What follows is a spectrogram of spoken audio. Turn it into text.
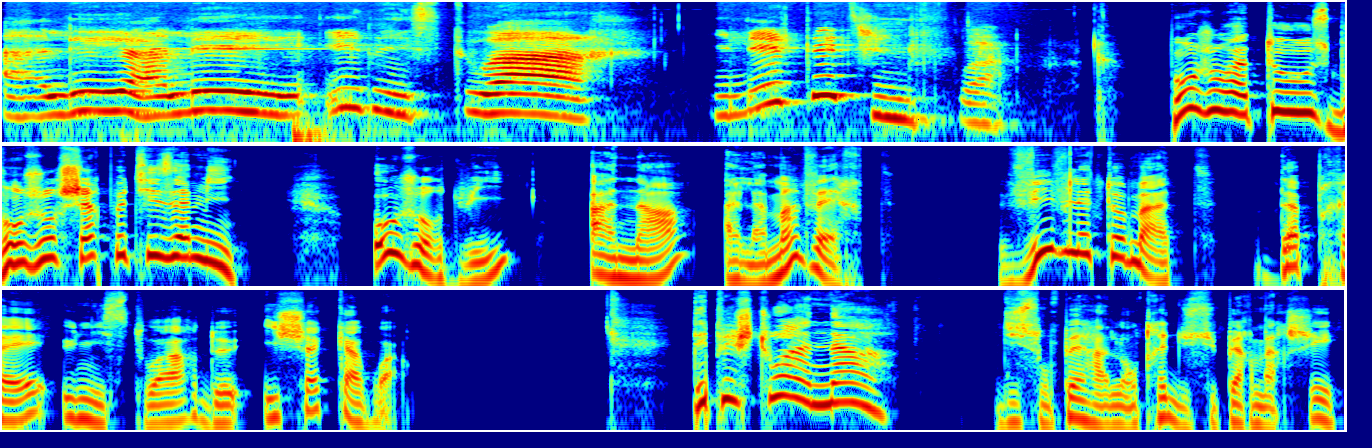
Allez, allez, une histoire. Il était une fois. Bonjour à tous, bonjour chers petits amis. Aujourd'hui, Anna a la main verte. Vive les tomates, d'après une histoire de Ishikawa. Dépêche-toi, Anna, dit son père à l'entrée du supermarché.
